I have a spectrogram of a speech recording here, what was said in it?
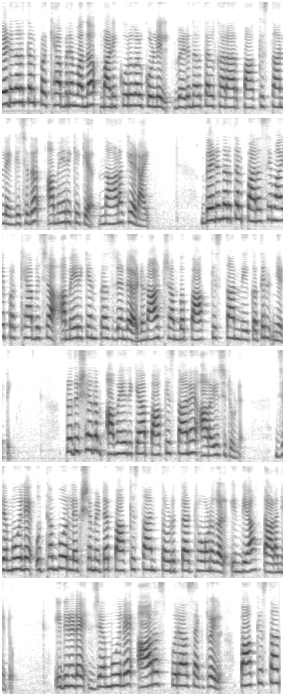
വെടിനിർത്തൽ പ്രഖ്യാപനം വന്ന് മണിക്കൂറുകൾക്കുള്ളിൽ വെടിനിർത്തൽ കരാർ പാകിസ്ഥാൻ ലംഘിച്ചത് അമേരിക്കയ്ക്ക് നാണക്കേടായി. വെടിനിർത്തൽ പരസ്യമായി പ്രഖ്യാപിച്ച American president Donald Trump Pakistan നീക്കത്തിൽ ഞെട്ടി. പ്രതിഷേധം അമേരിക്ക പാകിസ്ഥാനെ അറിയിച്ചിട്ടുണ്ട്. ജമ്മുവിലെ ഉദ്ധംപൂർ ലക്ഷ്യമിട്ട് പാകിസ്ഥാൻ തൊടുത്ത ഡ്രോണുകൾ ഇന്ത്യ തടഞ്ഞിട്ടു. ഇതിനിടെ ജമ്മുവിലെ ആർ എസ് പുര സെക്ടറിൽ പാകിസ്ഥാൻ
